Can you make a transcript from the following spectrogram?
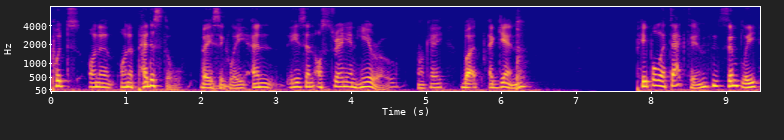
put on a on a pedestal basically, and he's an Australian hero, okay, but again people attacked him simply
